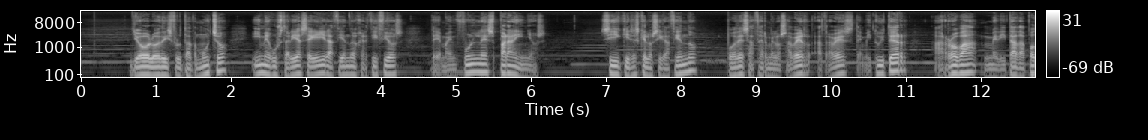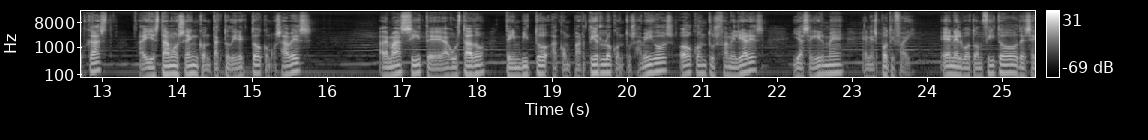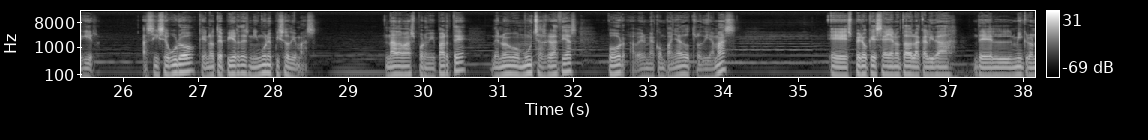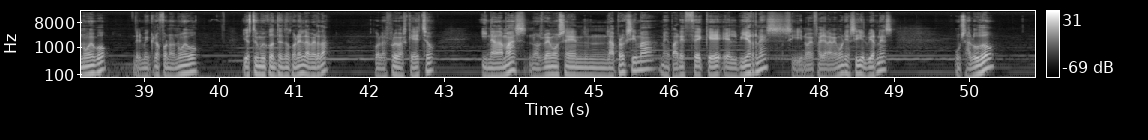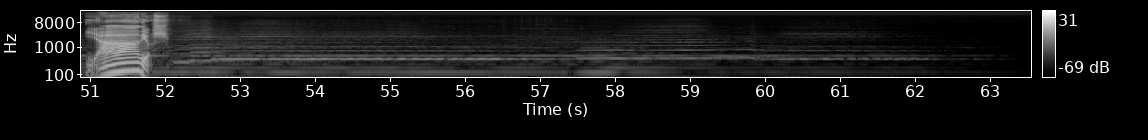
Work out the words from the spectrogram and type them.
Yo lo he disfrutado mucho y me gustaría seguir haciendo ejercicios de mindfulness para niños. Si quieres que lo siga haciendo, puedes hacérmelo saber a través de mi Twitter, arroba meditadapodcast. Ahí estamos en contacto directo, como sabes. Además, si te ha gustado, te invito a compartirlo con tus amigos o con tus familiares y a seguirme en Spotify, en el botoncito de seguir. Así seguro que no te pierdes ningún episodio más. Nada más por mi parte, de nuevo muchas gracias por haberme acompañado otro día más. Eh, espero que se haya notado la calidad del micro nuevo, del micrófono nuevo. Yo estoy muy contento con él, la verdad, con las pruebas que he hecho. Y nada más, nos vemos en la próxima. Me parece que el viernes, si no me falla la memoria, sí, el viernes. Un saludo y adiós.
